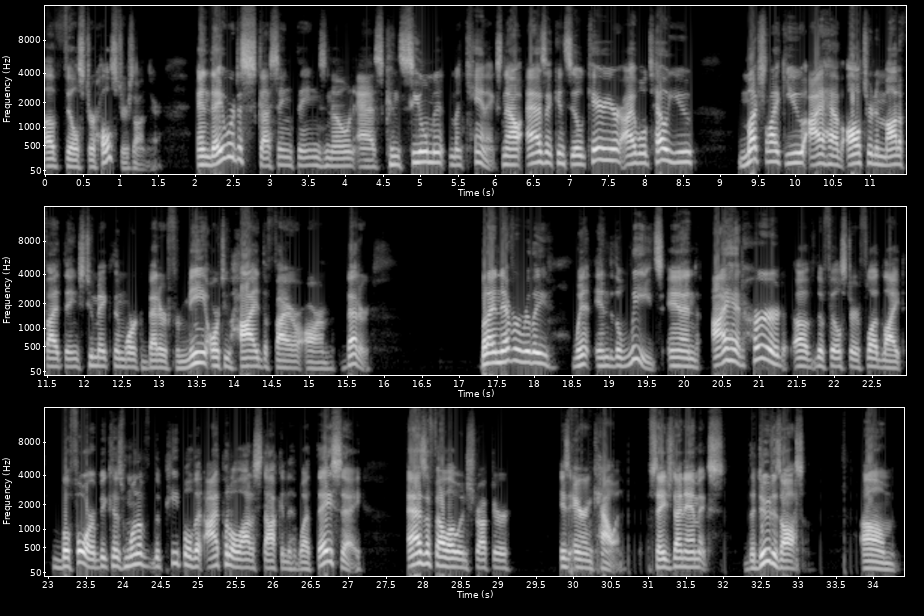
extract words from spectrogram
of Phlster holsters on there. And they were discussing things known as concealment mechanics. Now, as a concealed carrier, I will tell you, much like you, I have altered and modified things to make them work better for me or to hide the firearm better. But I never really went into the weeds. And I had heard of the Phlster floodlight before because one of the people that I put a lot of stock into what they say as a fellow instructor is Aaron Cowan. Sage Dynamics. The dude is awesome. Um,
